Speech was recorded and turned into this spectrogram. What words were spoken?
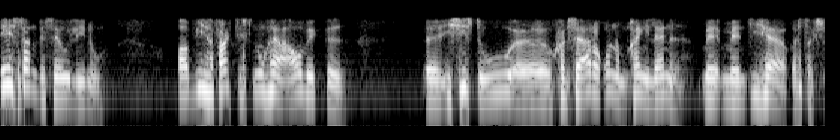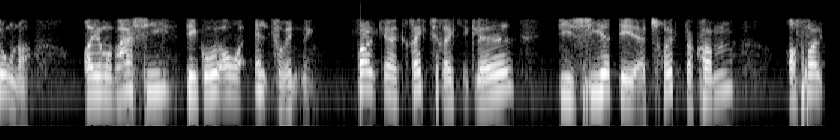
Det er sådan, det ser ud lige nu. Og vi har faktisk nu her afviklet øh, i sidste uge øh, koncerter rundt omkring i landet med, med de her restriktioner. Og jeg må bare sige, det er gået over alt forventning. Folk er rigtig, rigtig glade. De siger, det er trygt at komme, og folk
